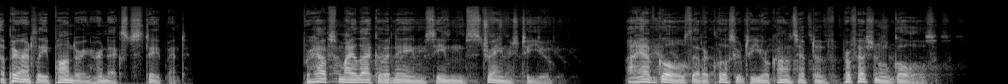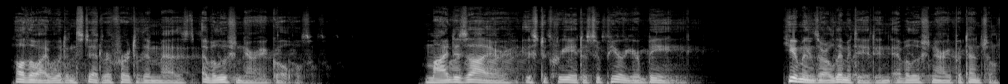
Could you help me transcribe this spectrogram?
apparently pondering her next statement. Perhaps my lack of a name seems strange to you. I have goals that are closer to your concept of professional goals, although I would instead refer to them as evolutionary goals. My desire is to create a superior being. Humans are limited in evolutionary potential.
